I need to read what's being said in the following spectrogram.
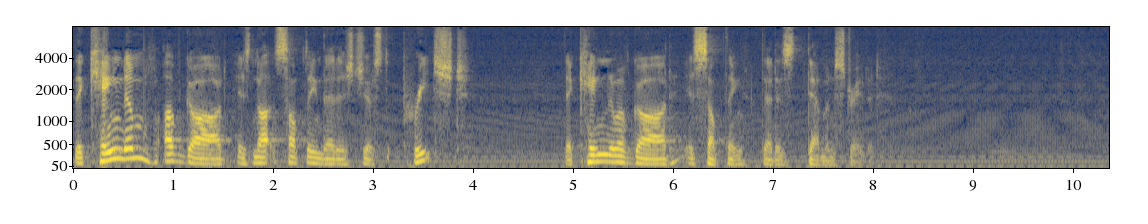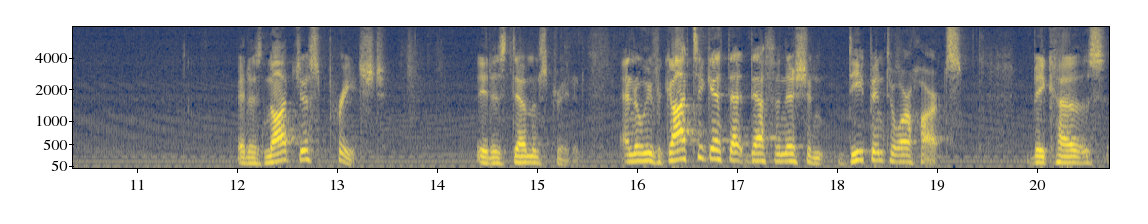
The kingdom of God is not something that is just preached, the kingdom of God is something that is demonstrated. It is not just preached, it is demonstrated. And we've got to get that definition deep into our hearts because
